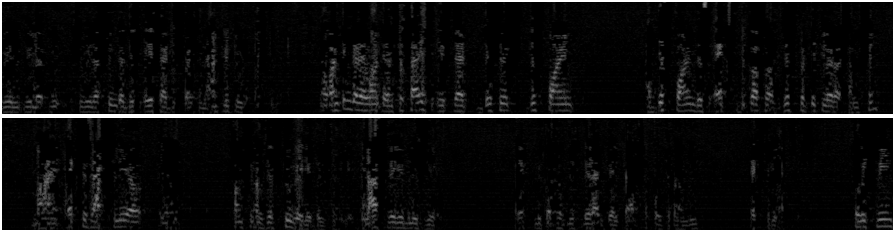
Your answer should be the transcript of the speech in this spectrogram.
we'll, we'll, we'll assume that this A satisfies an amplitude. Now, one thing that I want to emphasize is that this is this point, at this point, this x, because of this particular assumption, my x is actually a you know, function of just two variables. The last variable is zero okay, because of this Dirac delta supported on the x3 axis. So which means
